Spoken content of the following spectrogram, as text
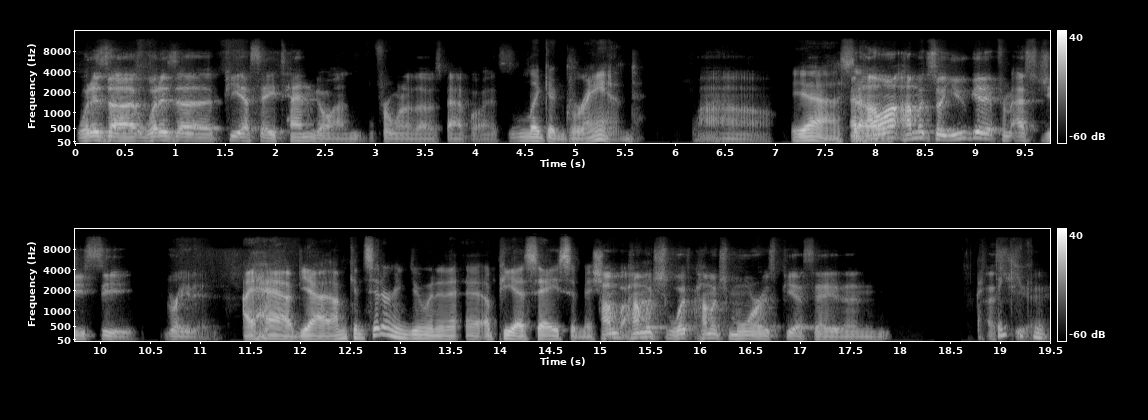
What is a what is a PSA 10 go on for one of those bad boys? like a grand. Wow. Yeah. So and how how much? So you get it from SGC graded. I have, yeah. I'm considering doing an, a, a PSA submission. How, how much what how much more is PSA than I think you can.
